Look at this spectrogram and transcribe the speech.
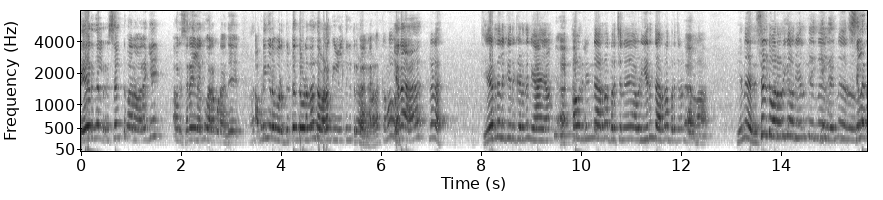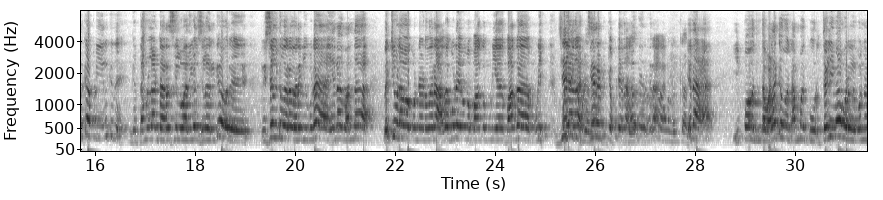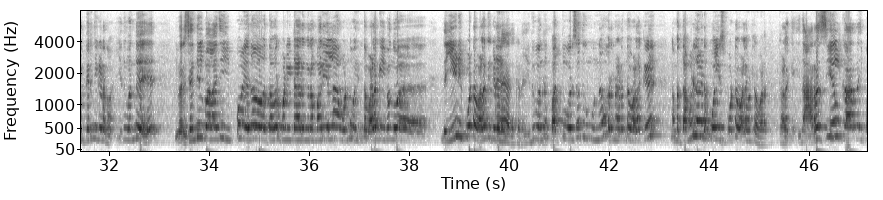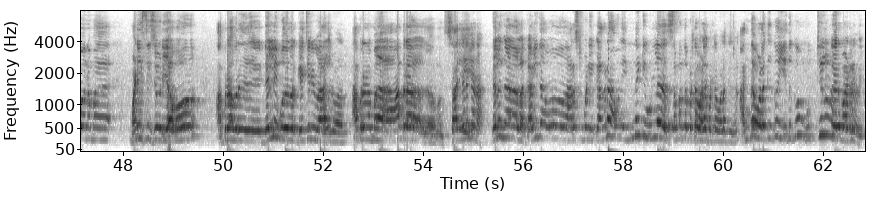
தேர்தல் ரிசல்ட் வர வரைக்கும் அவர் சிறையில இருந்து வரக்கூடாது. அப்படிங்கிற ஒரு திட்டத்தோட தான் இந்த வழக்கு இழுத்துக்கிட்டு இருக்காங்க. ஏன்னா தேர்தலுக்கு இருக்கிறது நியாயம். அவர் நின்னாருன்னா பிரச்சனை அவர் இருந்தாருன்னா பிரச்சனைன்னு சொல்லலாம். என்ன ரிசல்ட் வர வரைக்கும் அவர் இருந்து என்ன சிலருக்கு அப்படி இருக்குது. இங்க தமிழ்நாட்டு அரசியல்வாதிகள் சிலருக்கு அவர் ரிசல்ட் வர வரைக்கும் கூட ஏன்னா வந்தா வெற்றி விழாவை கொண்டாடுவாரு. அதை கூட இவங்க பார்க்க முடியாது பார்க்க முடியாத-. ஜீரணிக்க முடியாத அளவுக்கு இருக்கிறாங்க. ஏன்னா இப்போ இந்த வழக்கம் நமக்கு ஒரு தெளிவா ஒரு ஒன்று தெரிஞ்சுக்கிடணும். இது வந்து இவர் செந்தில் பாலாஜி இப்போ ஏதோ தவறு பண்ணிட்டாருங்கிற மாதிரி எல்லாம் ஒன்றும் இந்த வழக்கு இவங்க இந்த ஈடி போட்ட வழக்கு கிடையாது. இது வந்து பத்து வருஷத்துக்கு முன்ன ஒரு நடந்த வழக்கு. நம்ம தமிழ்நாடு போலீஸ் போட்ட வழக்கு. வழக்கு. வழக்கு. இது அரசியல் காரணம். இப்போ நம்ம மணிஷ் சிசோடியாவோ அப்புறம் அவர் டெல்லி முதல்வர் கெஜ்ரிவால். அப்புறம் நம்ம ஆந்திரா சாரி தெலுங்கானா. தெலுங்கானாவில் கவிதாவோ அரெஸ்ட் பண்ணியிருக்காங்கன்னா அவங்க இன்னைக்கு உள்ள சம்பந்தப்பட்ட வழக்கு சம்பந்தப்பட்ட வழக்குகள் அந்த வழக்குக்கும் இதுக்கும் முற்றிலும் வேறுபாடு இருக்கு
